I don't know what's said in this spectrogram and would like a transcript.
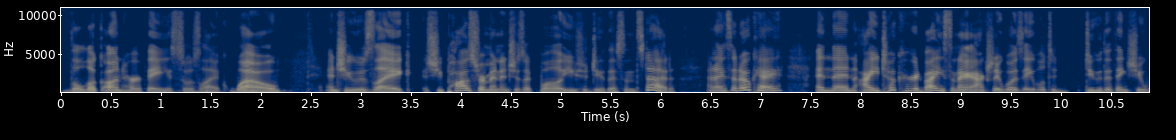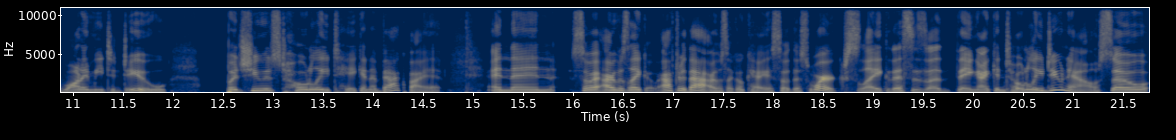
the look on her face was like, whoa. And she was like, she paused for a minute and she's like, well, you should do this instead. And I said, okay. And then I took her advice and I actually was able to do the thing she wanted me to do but she was totally taken aback by it. And then, so I was like, after that, I was like, okay, so this works. Like, this is a thing I can totally do now. So,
